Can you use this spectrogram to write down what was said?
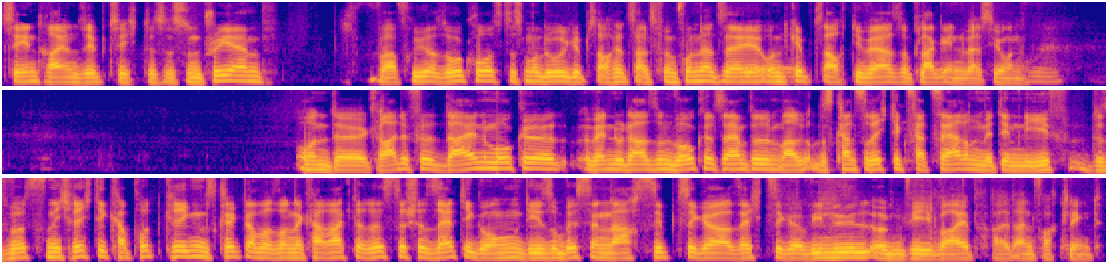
1073. Das ist ein Preamp. Das war früher so groß, das Modul. Gibt es auch jetzt als 500-Serie und gibt es auch diverse Plug-in-Versionen. Und äh, gerade für deine Mucke, wenn du da so ein Vocal Sample, mal, das kannst du richtig verzerren mit dem Neve. Das wirst du nicht richtig kaputt kriegen. Das kriegt aber so eine charakteristische Sättigung, die so ein bisschen nach 70er, 60er Vinyl irgendwie Vibe halt einfach klingt.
